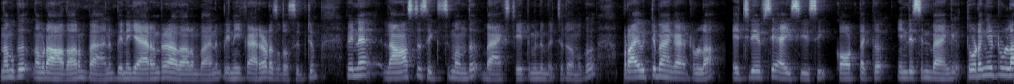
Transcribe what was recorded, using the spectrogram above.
നമുക്ക് നമ്മുടെ ആധാറും പാനും പിന്നെ ഗ്യാരണ്ടർ ആധാറും പാനും പിന്നെ ഈ കരമടച്ച റെസിപ്റ്റും പിന്നെ ലാസ്റ്റ് സിക്സ് മന്ത് ബാങ്ക് സ്റ്റേറ്റ്മെന്റും വെച്ചിട്ട് നമുക്ക് പ്രൈവറ്റ് ബാങ്ക് ആയിട്ടുള്ള H D F C I C C Kotak IndusInd bank തുടങ്ങിയിട്ടുള്ള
